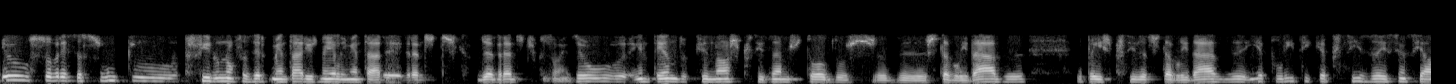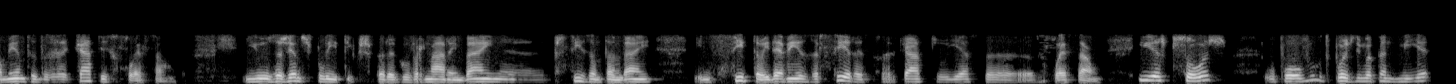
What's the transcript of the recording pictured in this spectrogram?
eu sobre esse assunto prefiro não fazer comentários nem alimentar grandes de grandes discussões. Eu entendo que nós precisamos todos de estabilidade, o país precisa de estabilidade e a política precisa essencialmente de recato e reflexão. E os agentes políticos, para governarem bem, eh, precisam também e necessitam e devem exercer esse recato e essa reflexão. E as pessoas, o povo, depois de uma pandemia,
